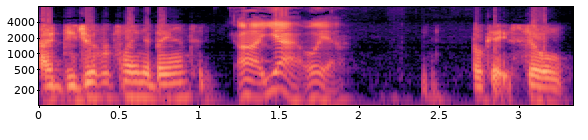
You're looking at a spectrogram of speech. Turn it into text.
Uh, did you ever play in a band? uh yeah, oh yeah. Okay, so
